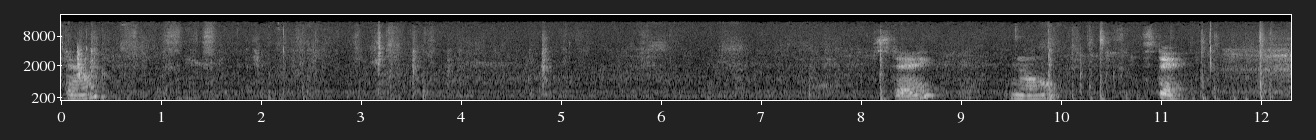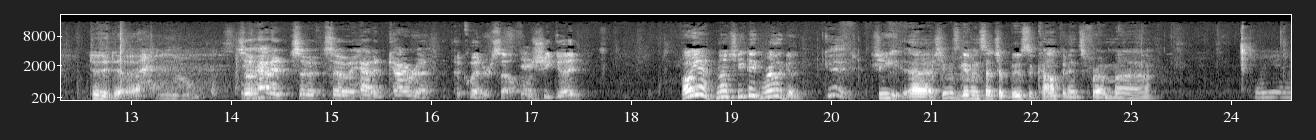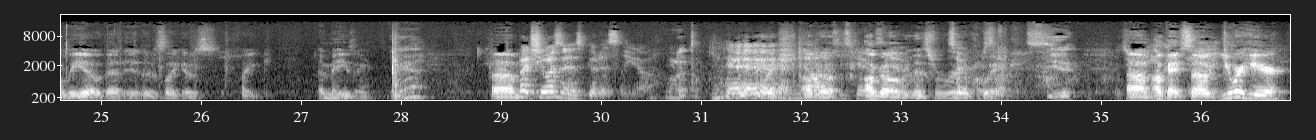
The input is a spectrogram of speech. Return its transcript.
Down. Stay. No. Stay. da da da. No. So how did so so how did Kyra acquit herself? Was she good? Oh yeah, no, she did really good. Good. She uh, she was given such a boost of confidence from uh, Leo that it was like it was like amazing. Yeah. Um, But she wasn't as good as Leo. Well, which I'll No, go it's as good I'll go over this real Except quick. seconds. yeah. Um, okay, so you were here.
